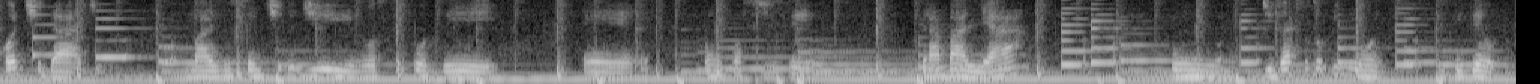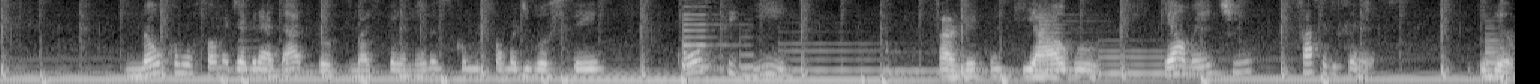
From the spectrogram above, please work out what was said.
quantidade, mas no sentido de você poder, é, como posso dizer, trabalhar com diversas opiniões, entendeu? Não como forma de agradar a todos, mas pelo menos como forma de você conseguir fazer com que algo realmente faça diferença, entendeu?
